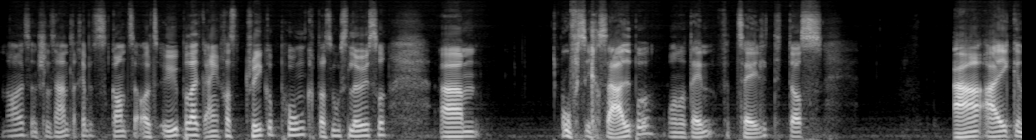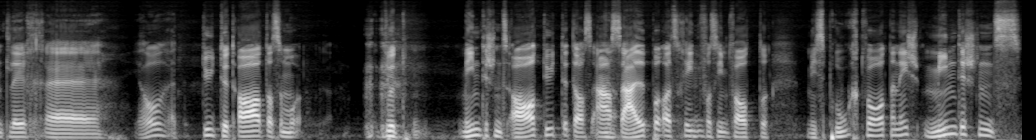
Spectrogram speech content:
und alles. Und schlussendlich eben das Ganze als Überleg, eigentlich als Triggerpunkt, als Auslöser ähm, auf sich selber, wo er dann erzählt, dass er eigentlich äh, ja, er deutet an, dass er tut mindestens andeutet, dass er selber als Kind von seinem Vater missbraucht worden ist. Mindestens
